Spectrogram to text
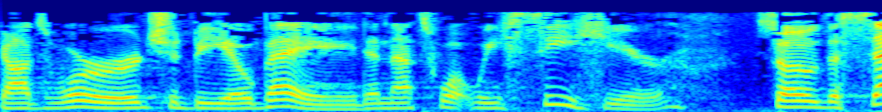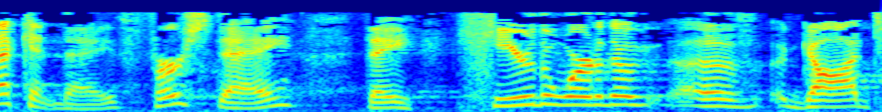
God's word should be obeyed, and that's what we see here. So the second day, the first day, they hear the word of, the, of God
